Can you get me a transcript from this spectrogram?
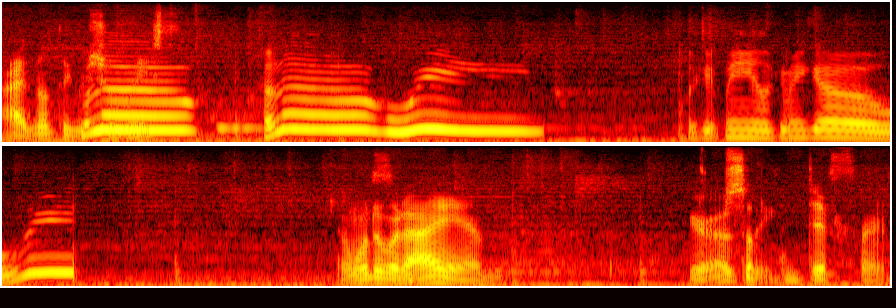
I don't think we should waste. Hello, hello, wee. Look at me, look at me go, wee. I wonder what I am. You're ugly. Something different.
